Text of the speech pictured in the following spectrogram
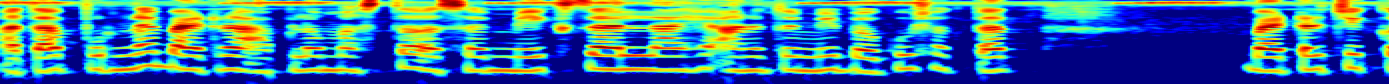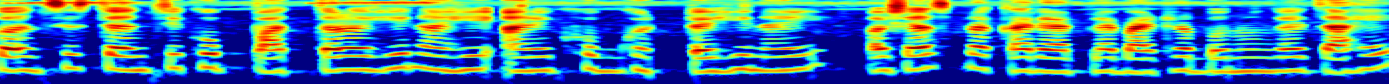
आता पूर्ण बॅटर आपलं मस्त असं मिक्स झालेलं आहे आणि तुम्ही बघू शकतात बॅटरची कन्सिस्टन्सी खूप पातळही नाही आणि खूप घट्टही नाही. अशाच प्रकारे आपला बॅटर बनवून घ्यायचा आहे.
